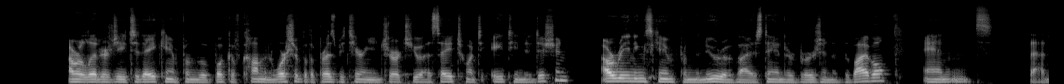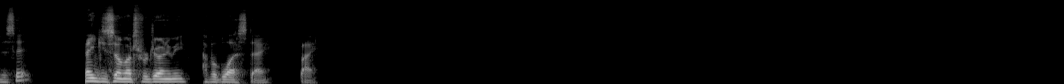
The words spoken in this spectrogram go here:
Our liturgy today came from the Book of Common Worship of the Presbyterian Church USA 2018 edition. Our readings came from the New Revised Standard Version of the Bible, and that is it. Thank you so much for joining me. Have a blessed day. Bye.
